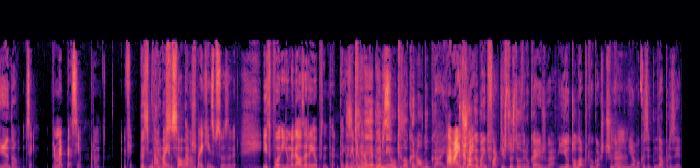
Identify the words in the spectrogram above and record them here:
E então? Primeiro, péssimo, pronto. Enfim, Péssimo? A estavam para aí, nossa sala. estavam para aí muito 15 bonito. pessoas a ver. E, depois, e uma delas era eu, portanto, tecnicamente eram é bem 14. meu, aquilo é o canal do Kai. Tá bem, que tá joga bem. bem. de facto, e as pessoas estão a ver o Kai a jogar. E eu estou lá porque eu gosto de jogar. Uhum. E é uma coisa que me dá prazer.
